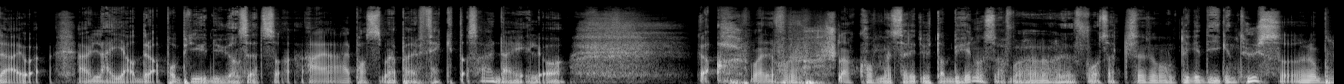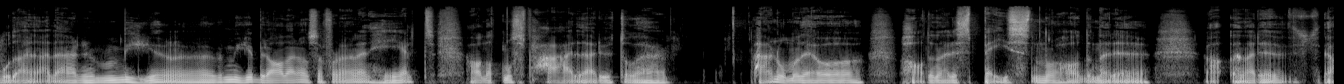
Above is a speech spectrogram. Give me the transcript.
Det er jo, jeg er jo lei av å dra på byen uansett, så jeg, jeg passer meg perfekt. Altså, det er deilig å ja, bare for å komme seg litt ut av byen, og så få, seg et ordentlig gedigent hus og bo der. Det er mye, mye bra der, altså, for det er en helt annen atmosfære der ute. og det er det er noe med det å ha den derre spacen og ha den derre ja, den der, ja,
